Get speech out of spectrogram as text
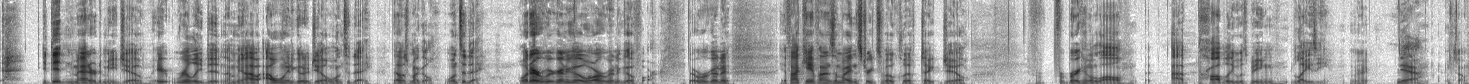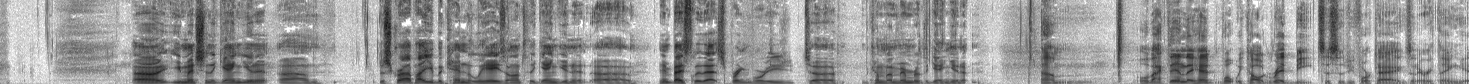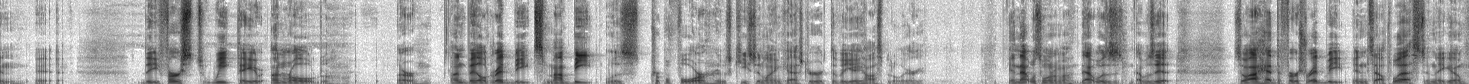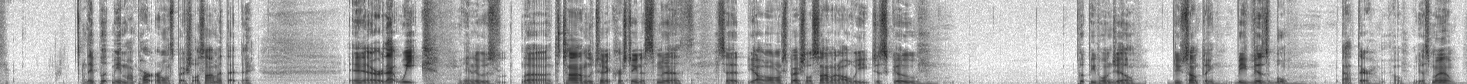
it didn't matter to me, Joe. It really didn't. I mean, I, I wanted to go to jail once a day. That was my goal, once a day. Whatever we're going to go, are we're going to go for. But we're going to, if I can't find somebody in the streets of Oak Cliff to take to jail for, for breaking the law, I probably was being lazy, right? Yeah. So Uh, you mentioned the gang unit. Um, describe how you became the liaison to the gang unit, uh, and basically that springboarded you to become a member of the gang unit. Well, back then they had what we called red beats. This is before tags and everything. And uh, the first week they unrolled or unveiled red beats, my beat was triple four. It was Kiest and Lancaster at the VA hospital area, and that was one of my that was that was it. So I had the first red beat in Southwest, and they go, they put me and my partner on special assignment that day, and, or that week, and it was uh, at the time Lieutenant Christina Smith said, "Y'all on a special assignment all week. Just go put people in jail, do something, be visible out there. Oh, yes, ma'am.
